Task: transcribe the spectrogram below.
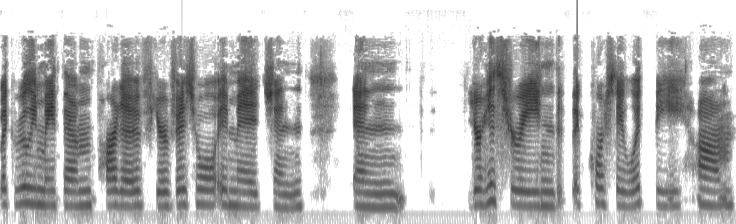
like really made them part of your visual image and and your history, and of course they would be. Um,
